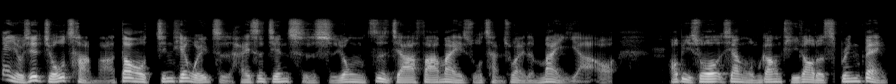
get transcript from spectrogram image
但有些酒厂啊，到今天为止还是坚持使用自家发麦所产出来的麦芽哦。好比说，像我们刚刚提到的 Springbank，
